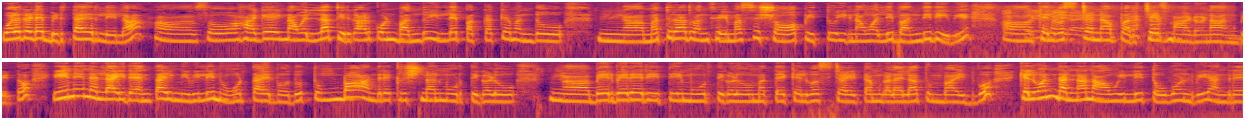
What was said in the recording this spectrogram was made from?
ಒಳಗಡೆ ಬಿಡ್ತಾ ಇರಲಿಲ್ಲ. ಸೊ ಹಾಗೆ ನಾವೆಲ್ಲ ತಿರ್ಗಾಡ್ಕೊಂಡು ಬಂದು ಇಲ್ಲೇ ಪಕ್ಕಕ್ಕೆ ಒಂದು ಮಥುರಾದ ಒಂದು ಫೇಮಸ್ ಶಾಪ್ ಇತ್ತು. ಈಗ ನಾವು ಅಲ್ಲಿ ಬಂದಿದ್ದೀವಿ. ಕೆಲವಷ್ಟನ್ನ ಪರ್ಚೇಸ್ ಮಾಡೋಣ ಅಂದ್ಬಿಟ್ಟು. ಏನೇನೆಲ್ಲ ಇದೆ ಅಂತ ಈಗ ನೀವಿಲ್ಲಿ ನೋಡ್ತಾ ಇರ್ಬೋದು. ತುಂಬಾ ಅಂದ್ರೆ ಕೃಷ್ಣನ್ ಮೂರ್ತಿಗಳು ಬೇರೆ ಬೇರೆ ರೀತಿ ಮೂರ್ತಿಗಳು ಮತ್ತೆ ಕೆಲವಷ್ಟು ಐಟಮ್ಗಳೆಲ್ಲ ತುಂಬಾ ಇದ್ವು. ಕೆಲವೊಂದನ್ನ ನಾವು ಇಲ್ಲಿ ತಗೊಂಡ್ವಿ ಅಂದ್ರೆ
